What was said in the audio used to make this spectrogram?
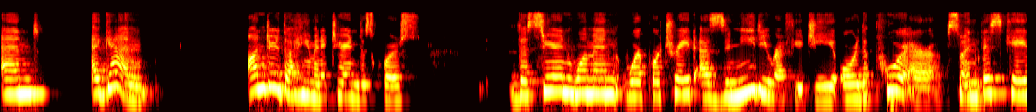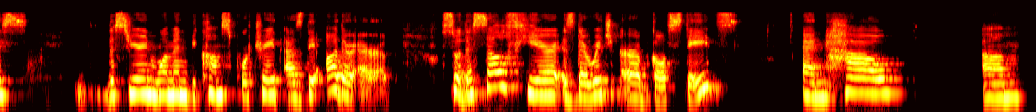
And again, under the humanitarian discourse, the Syrian women were portrayed as the needy refugee or the poor Arab. So in this case, the Syrian woman becomes portrayed as the other Arab. So the self here is the rich Arab Gulf states and how um,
